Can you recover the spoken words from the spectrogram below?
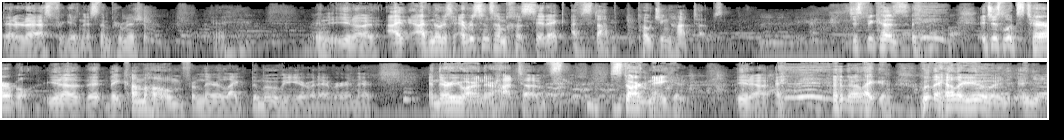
Better to ask forgiveness than permission. Okay? And you know, I, I've noticed ever since I'm Hasidic, I've stopped poaching hot tubs. Just because it just looks terrible. You know, they, they come home from their like the movie or whatever, and they're and there you are in their hot tubs, stark naked. You know, and they're like, "Who the hell are you?" And, and you,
